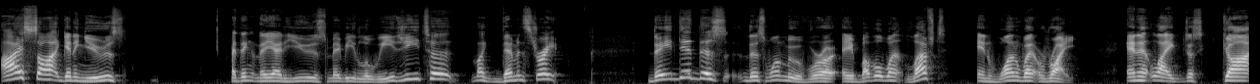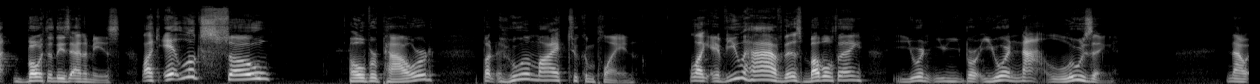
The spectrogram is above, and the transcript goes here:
I saw it getting used. I think they had used maybe Luigi to like demonstrate. They did this this one move where a bubble went left and one went right and it like just got both of these enemies. Like it looks so overpowered, but who am I to complain? Like if you have this bubble thing, you're you, you are not losing. Now,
